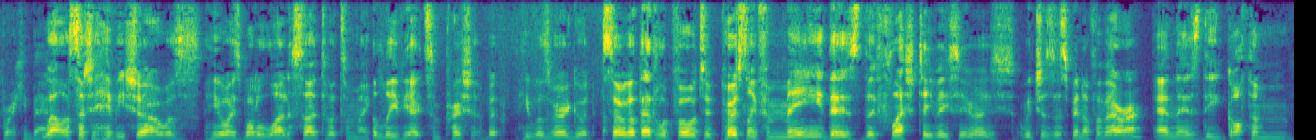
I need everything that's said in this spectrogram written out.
Breaking Bad. Well, it's such a heavy show. Was he always brought a lighter side to it to make alleviate some pressure, but he was very good. So we've got that to look forward to. Personally, for me, there's the Flash TV series, which is a spin-off of Arrow, and there's the Gotham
